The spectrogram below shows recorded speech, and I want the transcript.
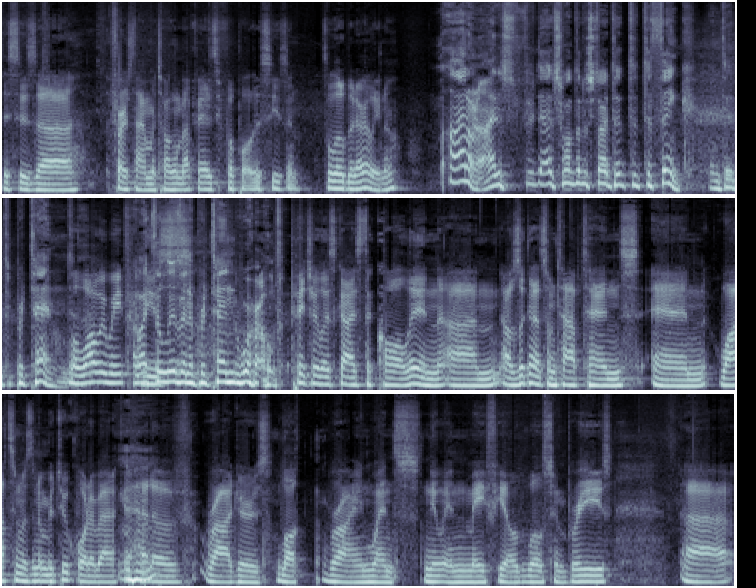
this is uh, the first time we're talking about fantasy football this season. It's a little bit early, no? I don't know. I just I just wanted to start to, to, to think and to, to pretend. Well, while we wait for I like to live in a pretend world. pitcherless guys to call in, um, I was looking at some top tens, and Watson was the number two quarterback ahead of Rodgers, Luck, Ryan, Wentz, Newton, Mayfield, Wilson, Brees. Uh,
